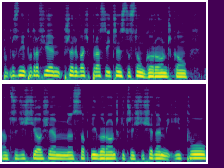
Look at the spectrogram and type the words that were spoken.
po prostu nie potrafiłem przerywać pracy i często z tą gorączką, tam 38 stopni gorączki, 37,5,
